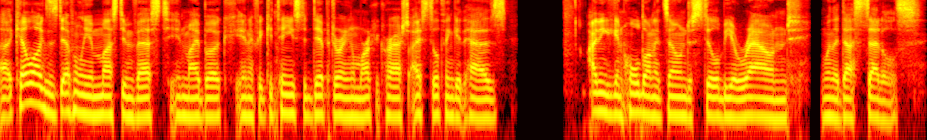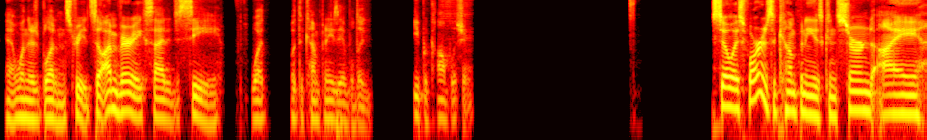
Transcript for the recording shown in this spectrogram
uh, Kellogg's is definitely a must invest in my book. And if it continues to dip during a market crash, I still think it has. I think it can hold on its own to still be around when the dust settles and when there's blood in the street. So I'm very excited to see what what the company is able to keep accomplishing. So as far as the company is concerned, I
